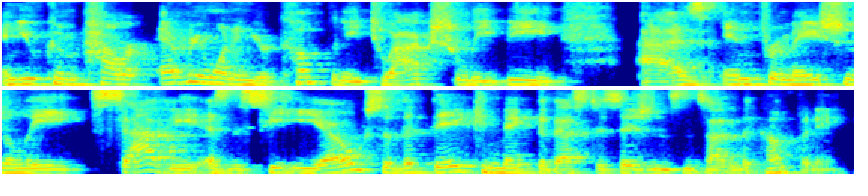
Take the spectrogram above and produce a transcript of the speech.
And you can empower everyone in your company to actually be as informationally savvy as the CEO so that they can make the best decisions inside of the company.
